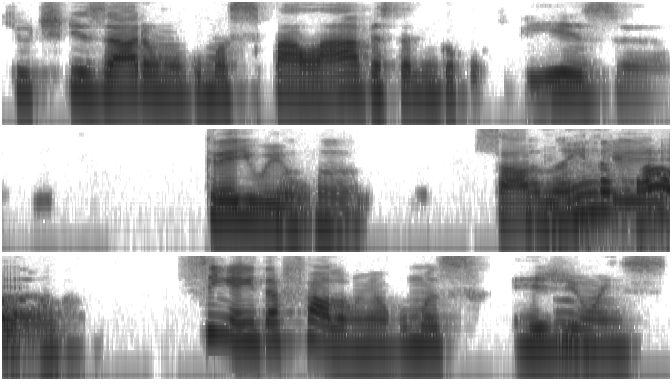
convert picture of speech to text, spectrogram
que utilizaram algumas palavras da língua portuguesa, creio eu, Uhum. Mas sabe? ainda Porque falam. Sim, ainda falam em algumas regiões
